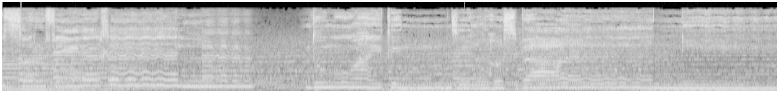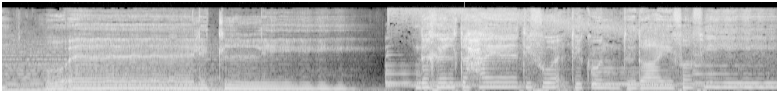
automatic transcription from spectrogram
أثر فيا خلى دموعي تنزل غصب عني. وقالت لي دخلت حياتي في وقت كنت ضعيفة فيه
